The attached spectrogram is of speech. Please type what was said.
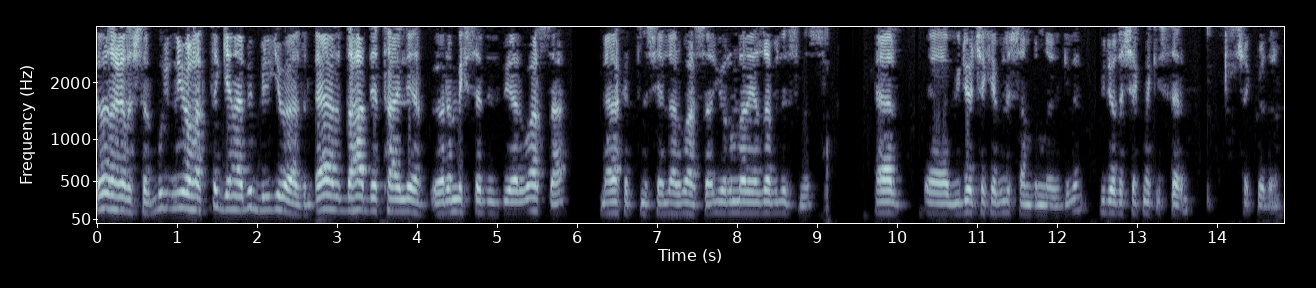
Evet arkadaşlar bu New York'ta genel bir bilgi verdim. Eğer daha detaylı öğrenmek istediğiniz bir yer varsa, merak ettiğiniz şeyler varsa yorumlara yazabilirsiniz. Eğer e, video çekebilirsem bununla ilgili videoda çekmek isterim. Teşekkür ederim.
